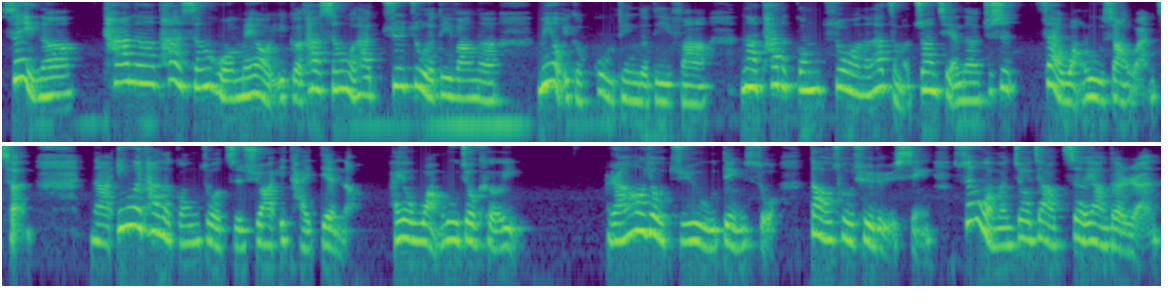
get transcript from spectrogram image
所以呢，他呢，他的生活没有一个，他的生活，他居住的地方呢，没有一个固定的地方，那他的工作呢？他怎么赚钱呢？就是在网络上完成。那因为他的工作只需要一台电脑，还有网络就可以，然后又居无定所，到处去旅行，所以我们就叫这样的人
